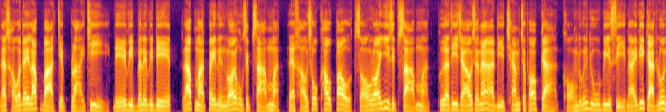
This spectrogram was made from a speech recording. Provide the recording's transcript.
และเขาก็ได้รับบาดเจ็บปลายที่เดวิดเบเนวิเดสรับหมัดไป 163 หมัด และเขาชกเข้าเป้า 223 หมัด เพื่อที่จะเอาชนะอดีตแชมป์เฉพาะกาดของ WBC ในพิกัดรุ่น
